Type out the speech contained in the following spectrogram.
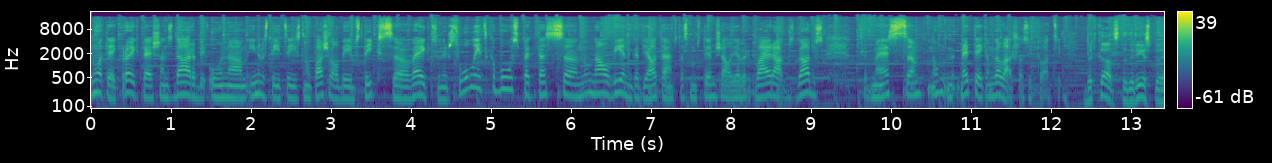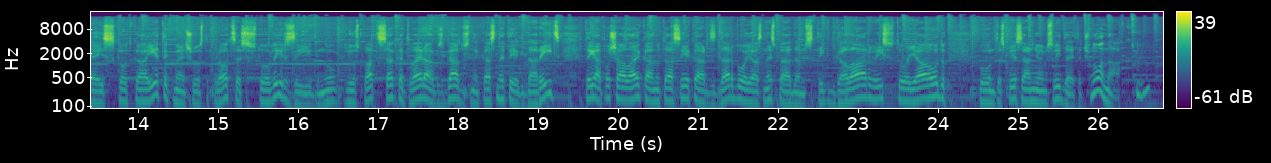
notiek projektēšanas darbi un um, investīcijas no pašvaldības tiks uh, veikts un ir solīts, ka būs, bet tas uh, nu, nav viena gada jautājums. Tas mums, diemžēl, jau ir vairākus gadus, kad mēs nu, netiekam galā ar šo situāciju. Bet kādas tad ir iespējas kaut kā ietekmēt šos procesus, to virzību. Nu, jūs pats sakat, vairākus gadus nekas netiek darīts. Tajā pašā laikā nu, tās iekārtas darbojās, nespējams tikt galā ar visu to jaudu, un tas piesārņojums vidē taču nonāk. -hmm.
